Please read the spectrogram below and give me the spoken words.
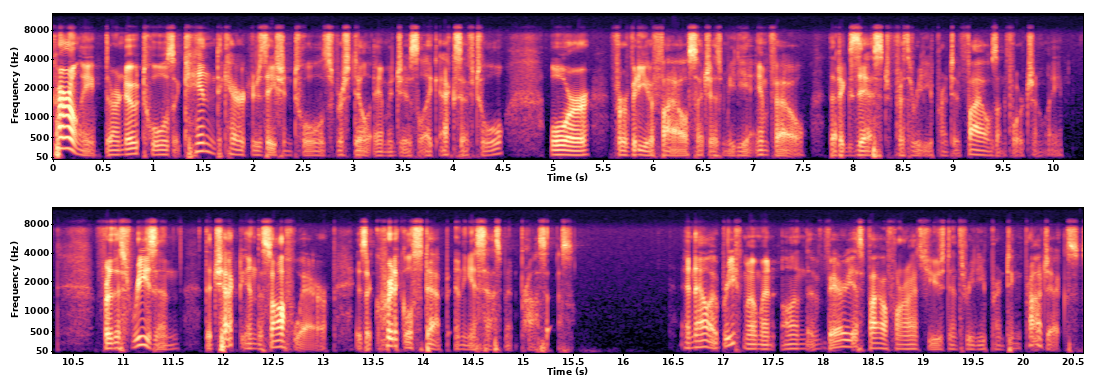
Currently, there are no tools akin to characterization tools for still images like ExifTool or for video files such as MediaInfo that exist for 3D printed files, unfortunately. For this reason, the check in the software is a critical step in the assessment process. And now a brief moment on the various file formats used in 3D printing projects.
